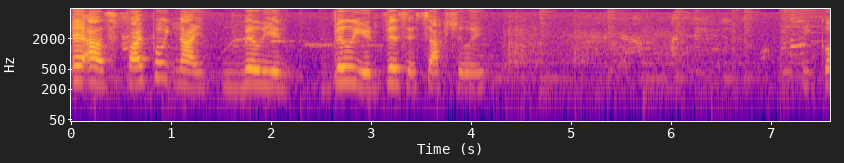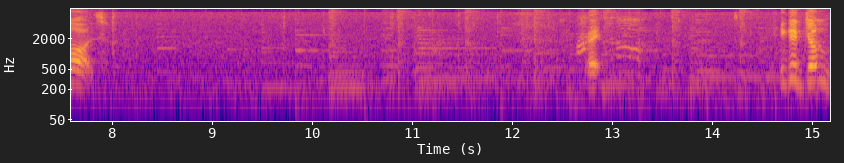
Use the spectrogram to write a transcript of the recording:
It has 5.9 million billion visits actually. My God. Right. You can jump,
